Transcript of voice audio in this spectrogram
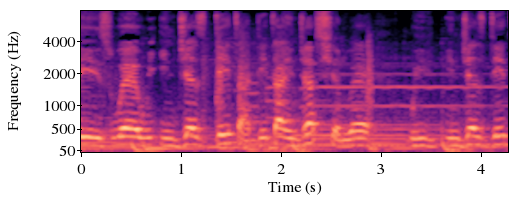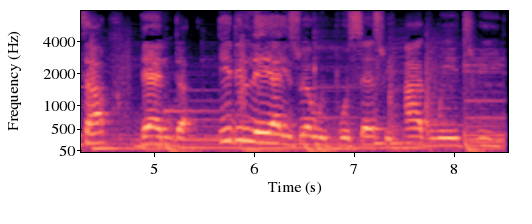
is where we ingest data, data ingestion, where we ingest data. Then the hidden layer is where we process, we add weight, we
